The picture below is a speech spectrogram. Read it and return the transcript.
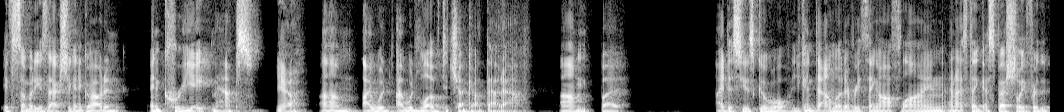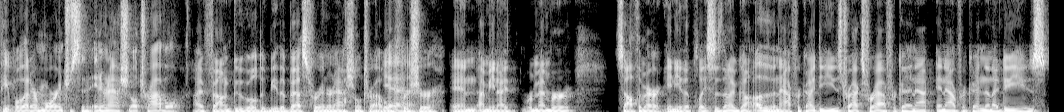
if somebody is actually going to go out and and create maps, yeah. um, I would I would love to check out that app. Um, but I just use Google. You can download everything offline, and I think especially for the people that are more interested in international travel. I found Google to be the best for international travel Yeah. for sure. And I mean, I remember South America, any of the places that I've gone, other than Africa, I do use Tracks for Africa in, A- in Africa. And then I do use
